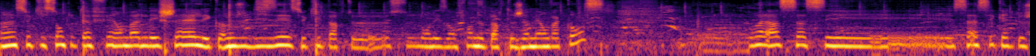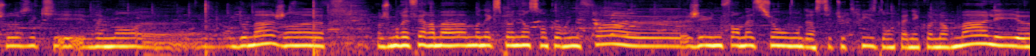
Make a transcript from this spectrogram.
hein, ceux qui sont tout à fait en bas de l'échelle et comme je disais, ceux qui partent, euh, ceux dont les enfants ne partent jamais en vacances. Euh, Voilà, ça c'est ça c'est quelque chose qui est vraiment euh, dommage. hein. Je me réfère à ma, mon expérience encore une fois. Euh, J'ai eu une formation d'institutrice donc en école normale, euh,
